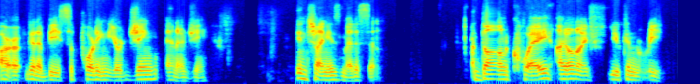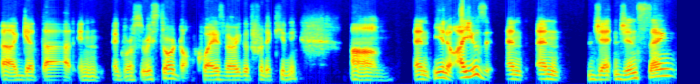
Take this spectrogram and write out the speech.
are going to be supporting your Jing energy in Chinese medicine. Dong Quai. I don't know if you can re, uh, get that in a grocery store. Dong Quai is very good for the kidney. Um, and you know, I use it. And and ginseng,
